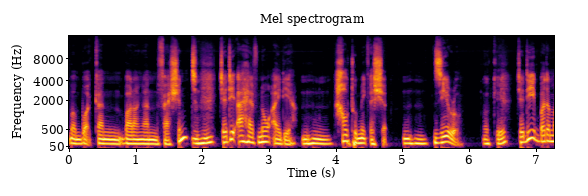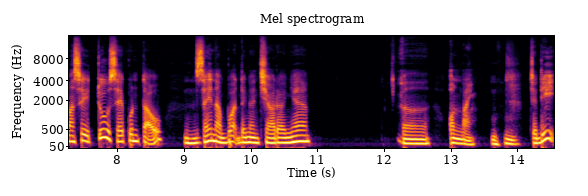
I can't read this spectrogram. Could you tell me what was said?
membuatkan barangan fashion. Mhm. Jadi I have no idea Mhm. how to make a shirt. Mhm. Zero. Okay. Jadi pada masa itu saya pun tahu Mhm. saya nak buat dengan caranya uh, online. Mhm. Jadi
